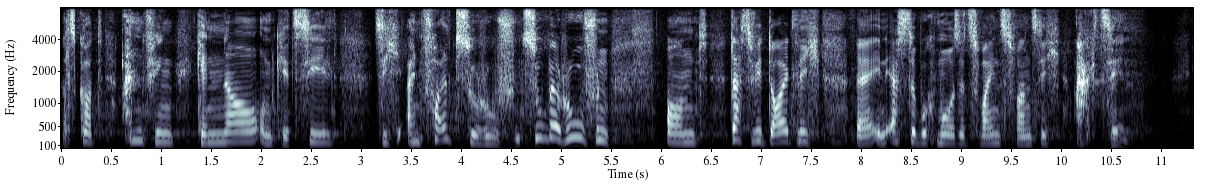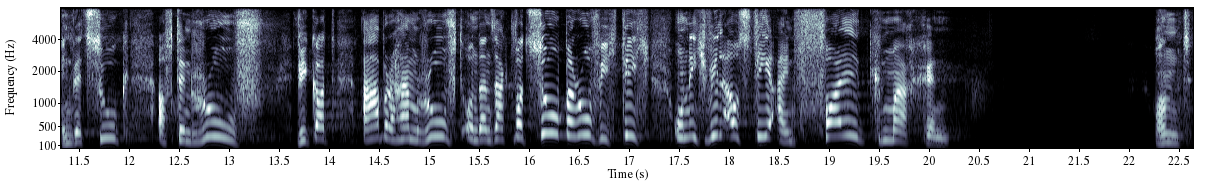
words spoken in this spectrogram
Als Gott anfing, genau und gezielt sich ein Volk zu rufen, zu berufen. Und das wird deutlich äh, in 1. Buch Mose 22, 18. In Bezug auf den Ruf wie Gott Abraham ruft und dann sagt, wozu berufe ich dich? Und ich will aus dir ein Volk machen. Und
